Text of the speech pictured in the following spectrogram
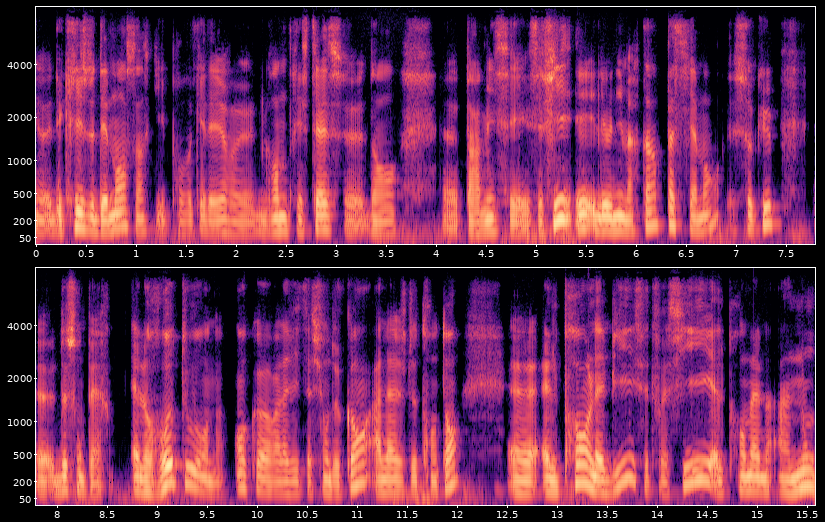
euh, des crises de démence, hein, ce qui provoquait d'ailleurs une grande tristesse dans, parmi ses, ses, filles, et Léonie Martin patiemment s'occupe de son père. Elle retourne encore à la visitation de Caen à l'âge de 30 ans, elle prend l'habit cette fois-ci, elle prend même un nom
